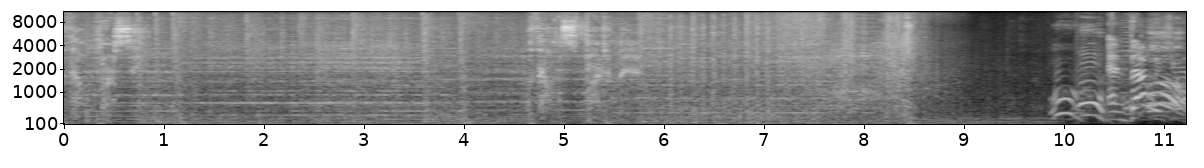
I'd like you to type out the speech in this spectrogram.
without mercy. Without Spider-Man. Ooh. And that was your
